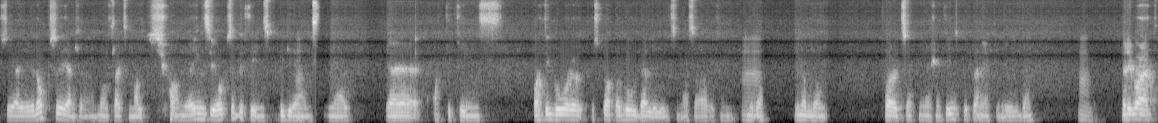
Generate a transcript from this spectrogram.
så är jag väl också egentligen någon slags maltusian. Jag inser ju också att det finns begränsningar att det finns och att det går att skapa goda liv som jag sa liksom, mm. de, inom de förutsättningar som finns på planeten jorden. Mm. Men det är bara att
